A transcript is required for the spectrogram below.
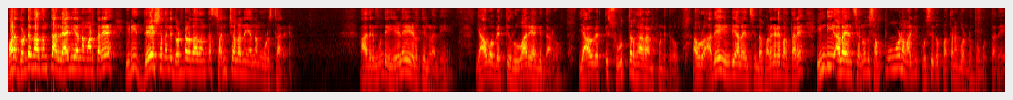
ಬಹಳ ದೊಡ್ಡದಾದಂಥ ರ್ಯಾಲಿಯನ್ನು ಮಾಡ್ತಾರೆ. ಇಡೀ ದೇಶದಲ್ಲಿ ದೊಡ್ಡದಾದಂಥ ಸಂಚಲನೆಯನ್ನು ಮೂಡಿಸ್ತಾರೆ. ಆದರೆ ಮುಂದೆ ಏಳೇ ಏಳು ತಿಂಗಳಲ್ಲಿ ಯಾವ ವ್ಯಕ್ತಿ ರುವಾರಿಯಾಗಿದ್ದಾರೋ, ಯಾವ ವ್ಯಕ್ತಿ ಸೂತ್ರಧಾರ ಅಂದ್ಕೊಂಡಿದ್ರು ಅವರು ಅದೇ ಇಂಡಿ ಅಲಯನ್ಸಿಂದ ಹೊರಗಡೆ ಬರ್ತಾರೆ. ಇಂಡಿ ಅಲಯನ್ಸ್ ಅನ್ನೋದು ಸಂಪೂರ್ಣವಾಗಿ ಕುಸಿದು ಪತನಗೊಂಡು ಹೋಗುತ್ತದೆ.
